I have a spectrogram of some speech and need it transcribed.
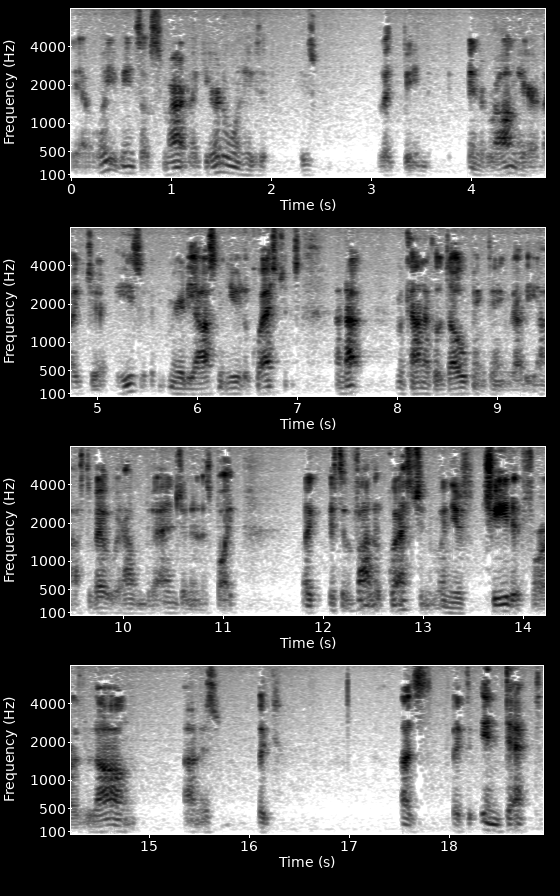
yeah, why are you being so smart? Like you're the one who's who's like being in the wrong here. Like he's merely asking you the questions, and that mechanical doping thing that he asked about with having the engine in his bike. Like it's a valid question when you've cheated for as long and as like as like in depth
